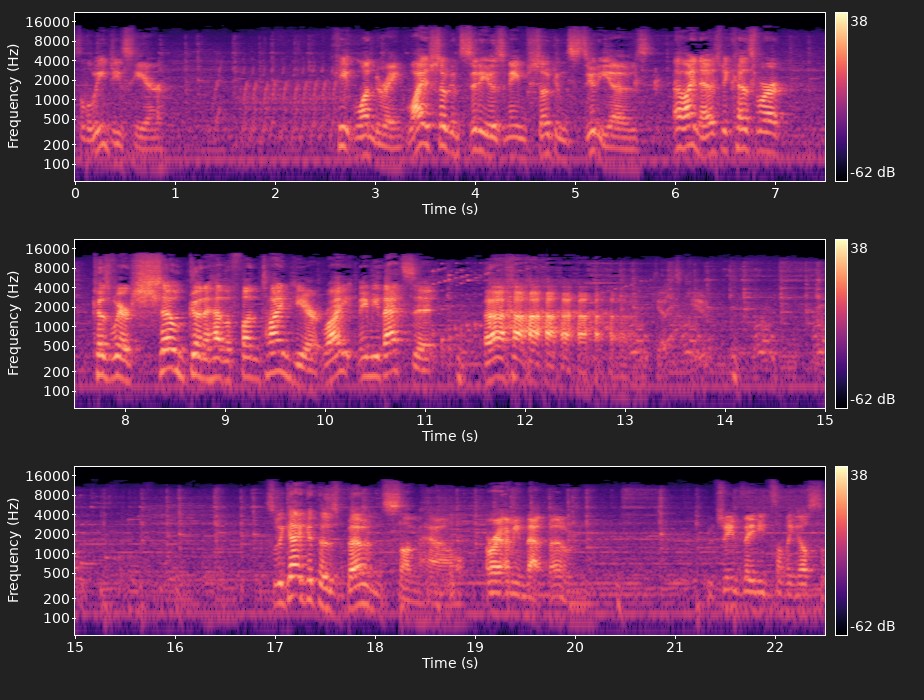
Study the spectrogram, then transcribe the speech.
So Luigi's here. Keep wondering, why is Shogun Studios named Shogun Studios? Oh, I know, it's because we're... Because we're so gonna have a fun time here, right? Maybe that's it. That's cute. So we gotta get those bones somehow. Or, I mean, that bone. Which means they need something else to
